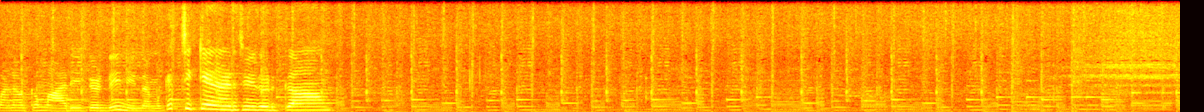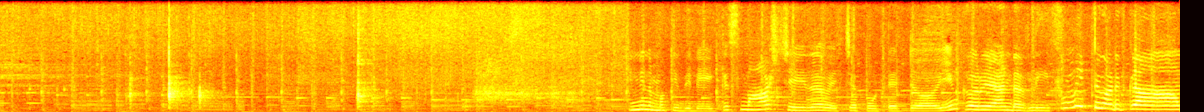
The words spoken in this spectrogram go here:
മണമൊക്കെ മാറിയിട്ടുണ്ട്. ഇനി നമുക്ക് ചിക്കൻ ആഡ് ചെയ്ത് കൊടുക്കാം. ഇനി നമുക്ക് ഇതിലേക്ക് സ്മാഷ് ചെയ്ത് വെച്ച പൊട്ടറ്റോയും കൊറിയാണ്ടർ ലീഫും ഇട്ട് കൊടുക്കാം.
